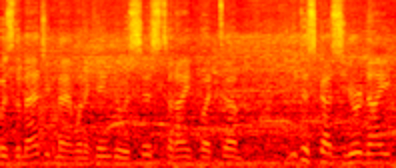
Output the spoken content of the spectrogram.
was the magic man when it came to assists tonight. But um, you discuss your night,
